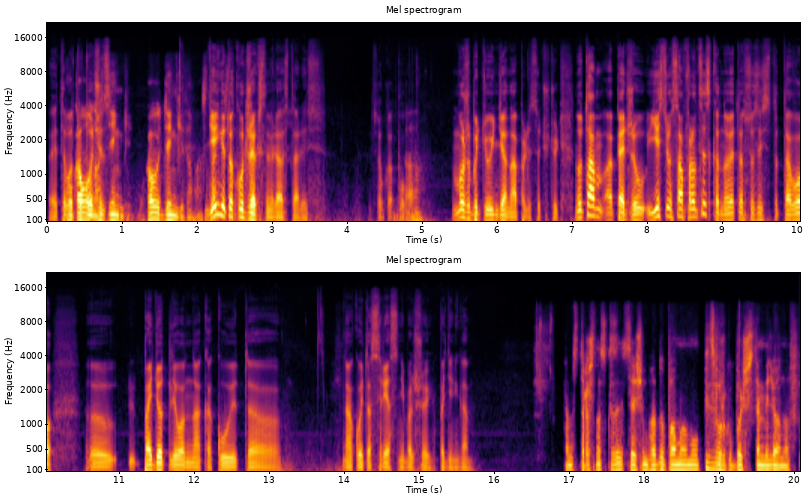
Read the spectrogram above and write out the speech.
Это у вот кого очень... деньги? У кого деньги там остались? Деньги только у Джексонвилля остались. Сколько помню. Да. Может быть, у Индианаполиса чуть-чуть. Но там, опять же, есть у Сан-Франциско, но это все зависит от того, э, пойдет ли он на какую-то на какой-то срез небольшой по деньгам. Там страшно сказать, в следующем году, по-моему, Питтсбургу больше 100 миллионов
